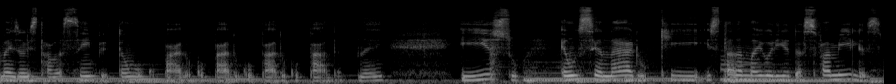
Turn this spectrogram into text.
Mas eu estava sempre tão ocupada, ocupada, ocupada, ocupada, né? E isso é um cenário que está na maioria das famílias.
